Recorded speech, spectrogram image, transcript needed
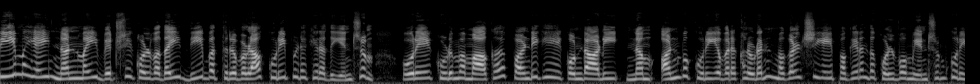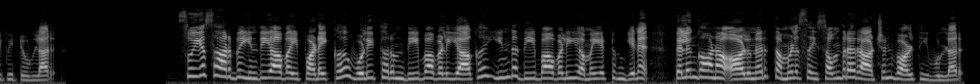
தீமையை நன்மை வெற்றி கொள்வதை தீபத் திருவிழா குறிப்பிடுகிறது என்றும் ஒரே குடும்பமாக பண்டிகையை கொண்டாடி நம் அன்புக்குரியவர்களுடன் மகிழ்ச்சியை பகிர்ந்து கொள்வோம் என்றும் குறிப்பிட்டுள்ளார். சுயசார்பு இந்தியாவை படைக்க ஒளித்தரும் தீபாவளியாக இந்த தீபாவளி அமையட்டும் என தெலுங்கானா ஆளுநர் தமிழிசை சவுந்தரராஜன் வாழ்த்தியுள்ளார்.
